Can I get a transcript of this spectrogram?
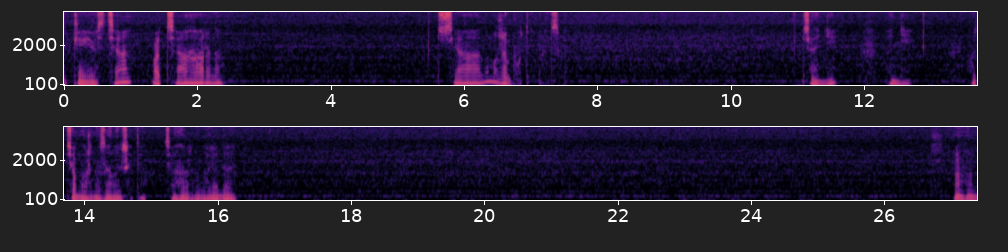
Окей, ось ця. Оця гарна. Ця, ну може бути, в принципі. Ця ні. Ні. Оцю можна залишити. Ця гарно виглядає. Угу.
